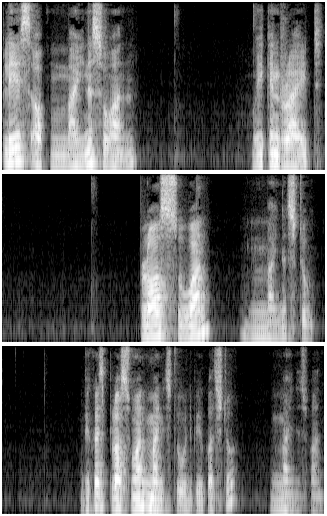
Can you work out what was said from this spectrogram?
place of minus 1 we can write plus 1 minus 2 because plus 1 minus 2 would be equals to minus 1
